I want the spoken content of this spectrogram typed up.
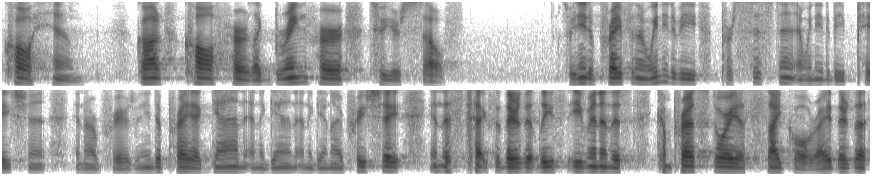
call Him. God, call her. Like, bring her to yourself. So we need to pray for them. We need to be persistent and we need to be patient in our prayers. We need to pray again and again and again. I appreciate in this text that there's at least, even in this compressed story, a cycle, right? There's a,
